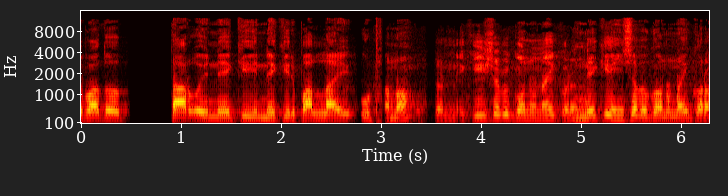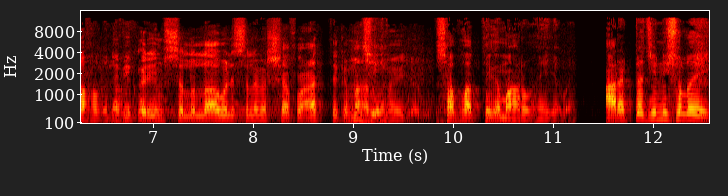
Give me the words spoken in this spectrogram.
এবাদত তার ওই নেকি নেকির পাল্লায় উঠানো। নেকি হিসাবে গণনাই করা নেকি হিসাবে গণনাই করা হবে না। নবী করিম সাল্লামের সাফাত থেকে মাহরুম হয়ে যাবে। সাফাত থেকে মাহরুম হয়ে যাবে। আর একটা জিনিস হলো এই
